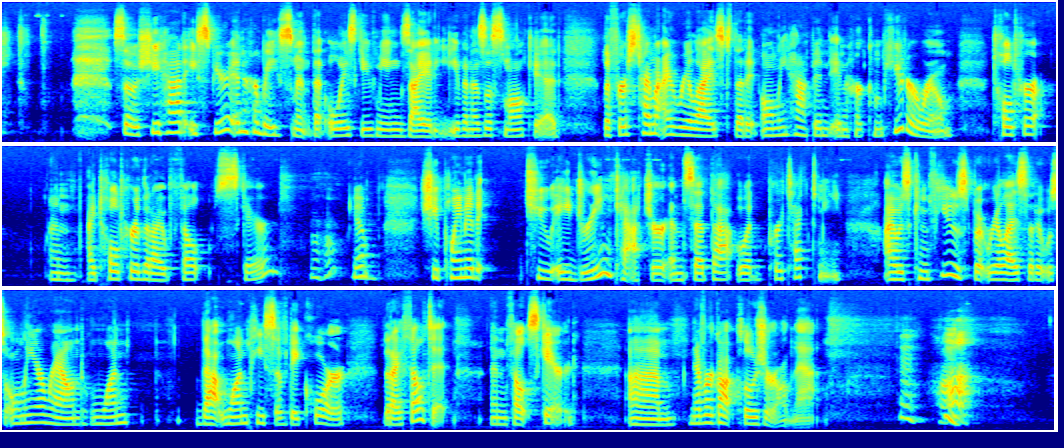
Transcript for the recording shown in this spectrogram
so she had a spirit in her basement that always gave me anxiety, even as a small kid. The first time I realized that it only happened in her computer room, told her, and I told her that I felt scared. Mm-hmm. Yep. She pointed to a dream catcher and said that would protect me. I was confused, but realized that it was only around one that one piece of decor that I felt it and felt scared. Um, never got closure on that. Hmm. Huh. Hmm.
